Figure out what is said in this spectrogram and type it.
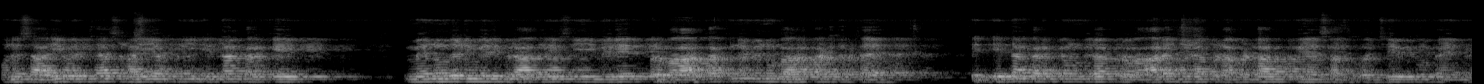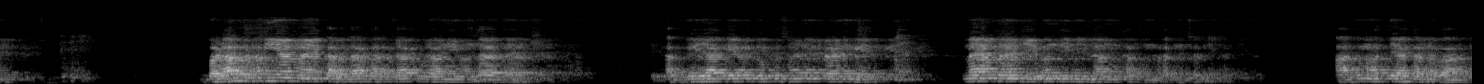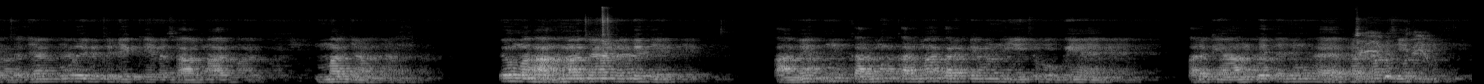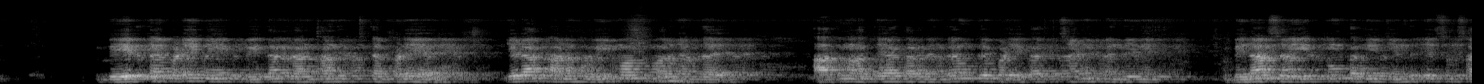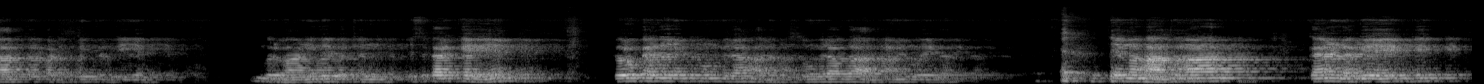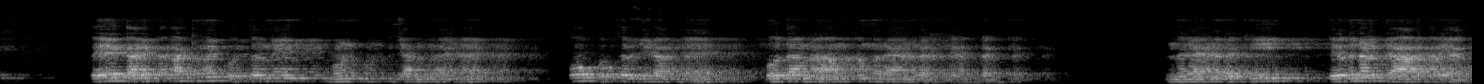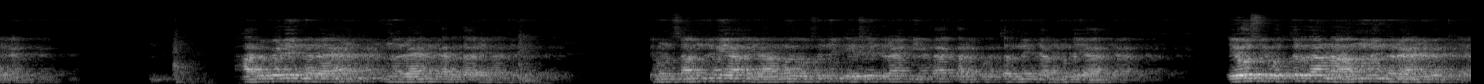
ਉਹਨੇ ਸਾਰੀ ਵਿਰਥਾ ਸੁਣਾਈ ਆਪਣੀ ਇਦਾਂ ਕਰਕੇ। ਮੈਨੂੰ ਜਿਹੜੀ ਮੇਰੀ ਬਰਾਦਰੀ ਸੀ, ਮੇਰੇ ਪਰਿਵਾਰ ਤੱਕ ਨੇ ਮੈਨੂੰ ਬਾਹਰ ਕੱਢ ਦਿੱਤਾ ਹੈ। ਤੇ ਇਦਾਂ ਕਰਕੇ ਹੁਣ ਮੇਰਾ ਪਰਿਵਾਰ ਹੈ, ਜਿਹੜਾ ਬੜਾ ਵੱਡਾ ਹੋ ਗਿਆ, ਸੱਤ ਬੱਚੇ ਵੀ ਹੋ ਗਏ ਨੇ। ਬੜਾ ਦੁਖੀ ਆ ਮੈਂ ਘਰ ਦਾ ਖਰਚਾ ਪੂਰਾ ਨਹੀਂ ਹੁੰਦਾ ਹੈ ਤੇ ਅੱਗੇ ਜਾ ਕੇ ਵੀ ਦੁੱਖ ਸਹਿਣੇ ਪੈਣਗੇ ਮੈਂ ਆਪਣੇ ਜੀਵਨ ਦੀ ਲੀਲਾ ਨੂੰ ਖਤਮ ਕਰਨ ਚੱਲਿਆ ਆਤਮ ਹੱਤਿਆ ਕਰਨ ਵਾਸਤੇ ਚੱਲਿਆ ਖੂਹ ਦੇ ਵਿੱਚ ਡਿੱਗ ਕੇ ਮੈਂ ਸਾਲ ਮਾਰ ਕੇ ਮਰ ਜਾਣਾ ਤੇ ਉਹ ਮਹਾਤਮਾ ਕਹਿਣ ਲੱਗੇ ਤੇ ਭਾਵੇਂ ਤੂੰ ਕਰਮ ਕਰਮਾ ਕਰਕੇ ਹੁਣ ਨੀਚ ਹੋ ਗਏ ਹੈ ਪਰ ਗਿਆਨ ਤੇ ਤੈਨੂੰ ਹੈ ਬ੍ਰਹਮਣ ਸੀ ਵੇਦ ਤਾਂ ਪੜ੍ਹੇ ਨੇ, ਵੇਦਾਂ ਗ੍ਰੰਥਾਂ ਦੇ ਵਿੱਚ ਤਾਂ ਪੜ੍ਹੇ ਹੈ ਜਿਹੜਾ ਅਣਹੋਈ ਮੌਤ ਮਰ ਜਾਂਦਾ ਹੈ, ਆਤਮ ਹੱਤਿਆ ਕਰ ਲੈਂਦਾ ਉਹ ਬੜੇ ਕਸ਼ਟ ਸਹਿਣੇ ਪੈਂਦੇ ਨੇ। ਬਿਨਾਂ ਸਰੀਰ ਤੋਂ ਕਦੀ ਜਿੰਦ ਇਸ ਸੰਸਾਰ ਤੇ ਭਟਕਦੀ ਫਿਰਦੀ ਹੈ। ਗੁਰਬਾਣੀ ਦੇ ਬਚਨ ਇਸ ਕਰਕੇ ਫਿਰ ਕਹਿੰਦਾ ਜੀ ਫਿਰ ਮੇਰਾ ਹਾਲ ਦੱਸੋ, ਮੇਰਾ ਉਧਾਰ ਕਿਵੇਂ ਹੋਏਗਾ? ਤੇ ਮਹਾਤਮਾ ਕਹਿਣ ਲੱਗੇ ਕਿ ਤੇਰੇ ਘਰ ਇੱਕ ਅੱਠਵੇਂ ਪੁੱਤਰ ਨੇ, ਹੁਣ ਜਨਮ ਲੈਣਾ ਉਹ ਪੁੱਤਰ ਜਿਹੜਾ ਹੈ, ਉਹਦਾ ਨਾਮ ਤੂੰ ਨਰੈਣ ਰੱਖਿਆ ਰੱਖਿਆ। ਨਰੈਣ ਰੱਖੀ ਤੇ ਉਹਦੇ ਨਾਲ ਪਿਆਰ ਕਰਿਆ ਕਰ ਹਰ ਵੇਲੇ ਨਰੈਣ ਨਰੈਣ ਕਰਦਾ ਰਿਹਾ ਤੇ ਹੁਣ ਸਮਝ ਗਿਆ ਅਜਾਮਲ ਉਸਨੇ ਇਸੇ ਤਰ੍ਹਾਂ ਕੀਤਾ ਕਰ ਪੁੱਤਰ ਨੇ ਜਨਮ ਲਿਆ। ਤੇ ਉਸ ਪੁੱਤਰ ਦਾ ਨਾਮ ਉਹਨੇ ਨਰਾਇਣ ਰੱਖਿਆ।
